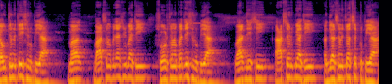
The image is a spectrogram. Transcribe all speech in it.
ચૌદસો ત્રીસ રૂપિયા મગ બારસો પચાસ રૂપિયાથી સોળસો પચીસ રૂપિયા વારદેશી આઠસો રૂપિયાથી અગિયારસો ચોસઠ રૂપિયા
